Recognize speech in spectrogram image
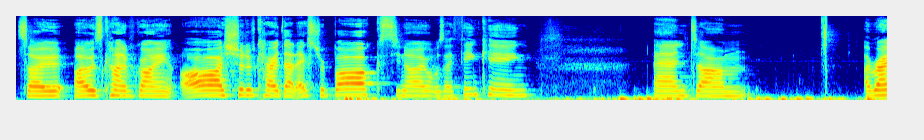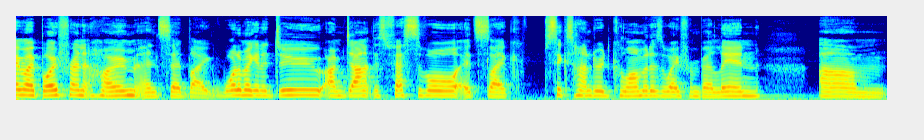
So I was kind of going, oh, I should have carried that extra box. You know, what was I thinking? And um, I rang my boyfriend at home and said, like, what am I going to do? I'm down at this festival. It's like 600 kilometers away from Berlin. Um,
